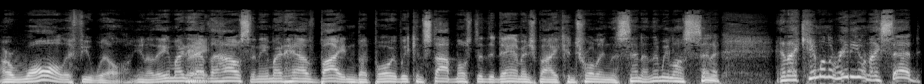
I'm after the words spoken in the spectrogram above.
our wall, if you will. You know, they might right. have the House and they might have Biden, but boy, we can stop most of the damage by controlling the Senate. And then we lost Senate. And I came on the radio and I said,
